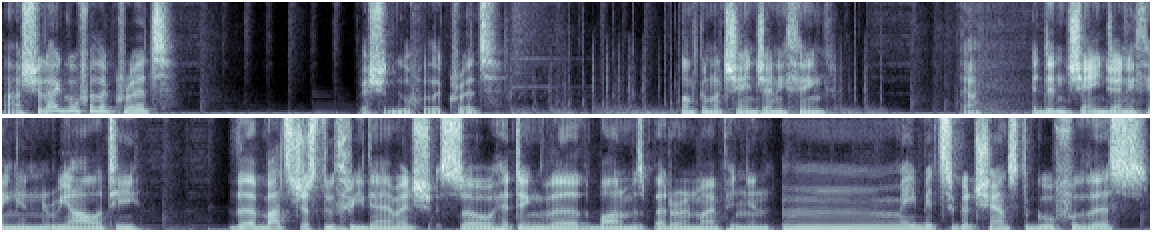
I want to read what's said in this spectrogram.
Uh, should I go for the crit? I should go for the crit. Not gonna change anything. Yeah, it didn't change anything in reality. The bats just do 3 damage, so hitting the, the bottom is better in my opinion. Mm, maybe it's a good chance to go for this.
